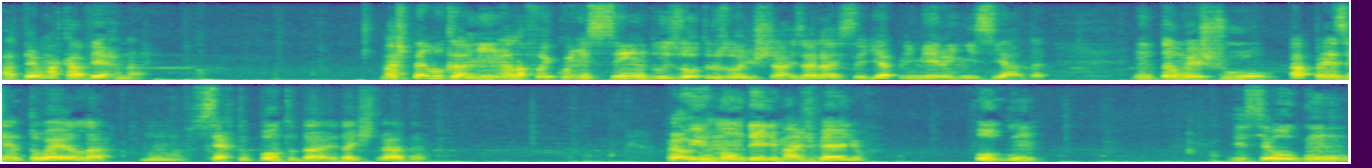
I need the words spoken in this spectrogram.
até uma caverna. Mas pelo caminho ela foi conhecendo os outros orixás, ela seria a primeira iniciada. Então Exu apresentou ela, num certo ponto da, da estrada, para o irmão dele mais velho, Ogum. Esse é Ogum.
